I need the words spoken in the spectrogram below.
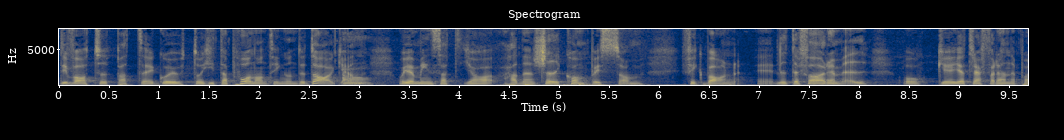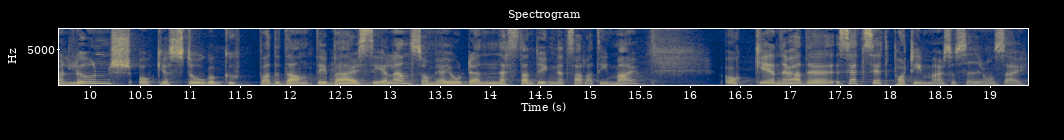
det var typ att eh, gå ut och hitta på någonting under dagen. Ja. Och jag minns att jag hade en tjejkompis som fick barn eh, lite före mig. Och eh, jag träffade henne på en lunch och jag stod och guppade Dante i mm. bärselen mm. som jag gjorde nästan dygnets alla timmar. Och när vi hade setts i ett par timmar så säger hon så här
